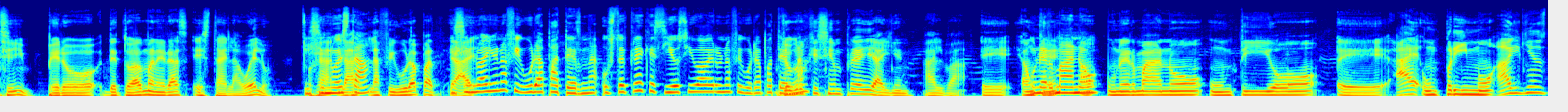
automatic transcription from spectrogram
Sí, pero de todas maneras está el abuelo. ¿Y O si sea, no está? La, figura... Y si no hay una figura paterna, ¿usted cree que sí o sí va a haber una figura paterna? Yo creo que siempre hay alguien, Alba. eh, aunque- hermano. a- un hermano, un tío, eh, un primo. Alguien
